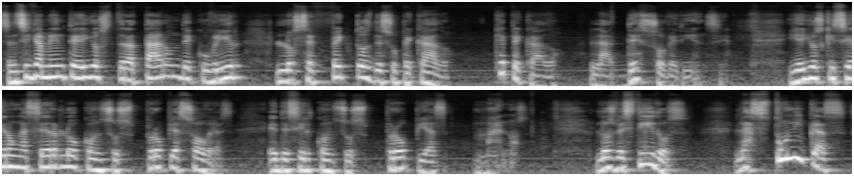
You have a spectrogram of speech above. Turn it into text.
Sencillamente ellos trataron de cubrir los efectos de su pecado. ¿Qué pecado? La desobediencia y ellos quisieron hacerlo con sus propias obras, es decir, con sus propias manos. Los vestidos, las túnicas,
